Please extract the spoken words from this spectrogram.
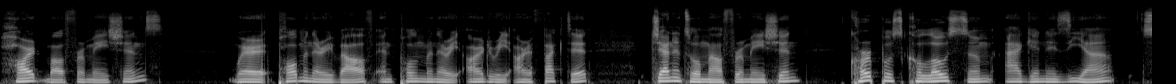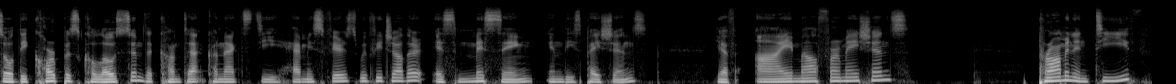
heart malformations, where pulmonary valve and pulmonary artery are affected, genital malformation, corpus callosum agenesia. So the corpus callosum that contact, connects the hemispheres with each other is missing in these patients. You have eye malformations, prominent teeth,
